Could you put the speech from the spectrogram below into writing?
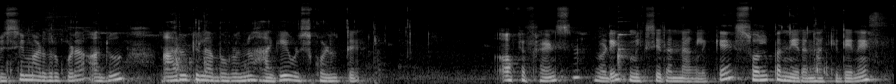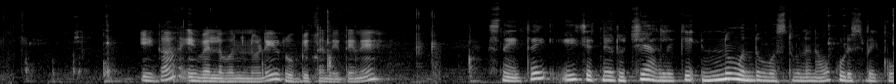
ಬಿಸಿ ಮಾಡಿದ್ರೂ ಕೂಡ ಅದು ಆರೋಗ್ಯ ಲಾಭಗಳನ್ನು ಹಾಗೆ ಉಳಿಸ್ಕೊಳ್ಳುತ್ತೆ. ಓಕೆ ಫ್ರೆಂಡ್ಸ್ ನೋಡಿ ಮಿಕ್ಸಿ ರನ್ ಆಗಲಿಕ್ಕೆ ಸ್ವಲ್ಪ ನೀರನ್ನು ಹಾಕಿದ್ದೇನೆ. ಈಗ ಇವೆಲ್ಲವನ್ನು ನೋಡಿ ರುಬ್ಬಿ ತಂದಿದ್ದೇನೆ. ಸ್ನೇಹಿತರೆ, ಈ ಚಟ್ನಿ ರುಚಿ ಆಗಲಿಕ್ಕೆ ಇನ್ನೂ ಒಂದು ವಸ್ತುವನ್ನು ನಾವು ಕೂಡಿಸಬೇಕು.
